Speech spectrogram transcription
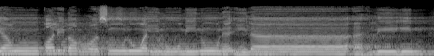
ينقلب الرسول والمؤمنون إلى اهليهم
